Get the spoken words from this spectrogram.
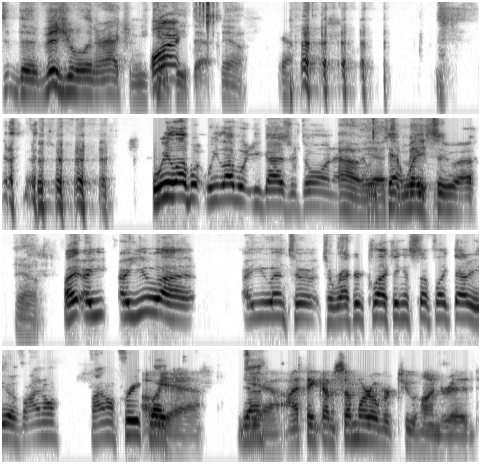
the visual interaction, you can't What? beat that. Yeah. Yeah. we love what we love what you guys are doing. Oh, yeah, it's can't wait to. Uh, yeah. are, are you are you uh are you into to record collecting and stuff like that? Are you a vinyl vinyl freak? Oh like yeah. yeah, yeah, I think I'm somewhere over 200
